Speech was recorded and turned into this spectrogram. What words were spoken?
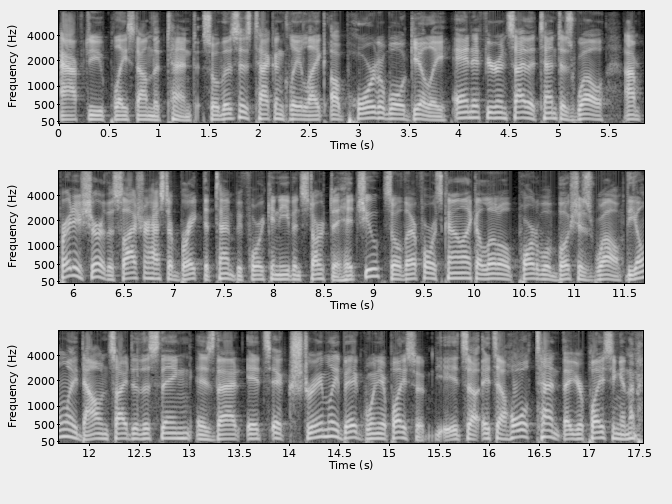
after you place down the tent. So this is technically like a portable ghillie. And if you're inside the tent as well, I'm pretty sure the slasher has to break the tent before it can even start to hit you. So therefore, it's kind of like a little portable bush as well. The only downside to this thing is that it's extremely big when you place it. It's a it's a whole tent that you're placing in the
